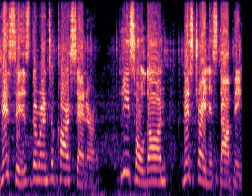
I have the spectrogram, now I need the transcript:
This is the rental car center. Please hold on. This train is stopping.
